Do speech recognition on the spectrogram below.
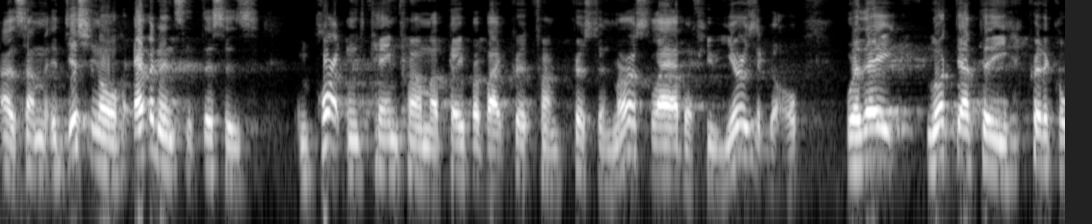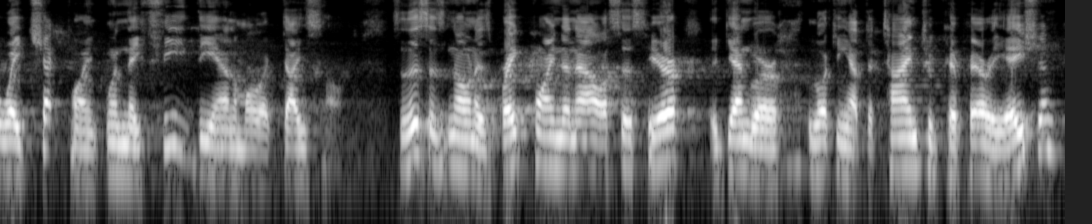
uh, some additional evidence that this is important came from a paper by from Christen Mirth's lab a few years ago, where they looked at the critical weight checkpoint when they feed the animal at ecdysone. So this is known as breakpoint analysis here. Again, we're looking at the time to pupariation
